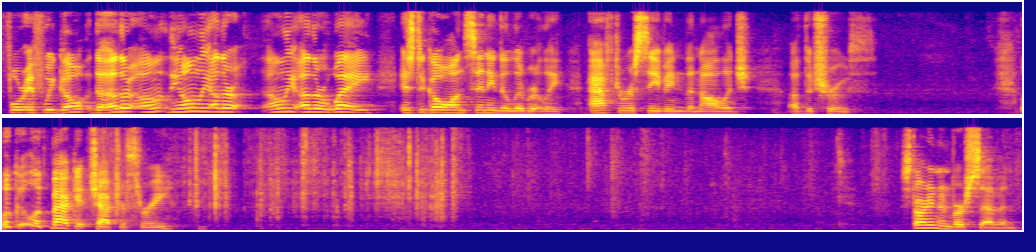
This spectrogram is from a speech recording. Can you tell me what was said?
for if we go the other the only other only other way is to go on sinning deliberately after receiving the knowledge of the truth. Look look back at chapter 3. Starting in verse 7.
